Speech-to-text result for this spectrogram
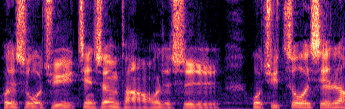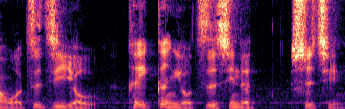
或者是我去健身房，或者是我去做一些让我自己有可以更有自信的事情，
